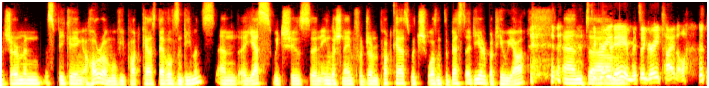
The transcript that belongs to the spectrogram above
German-speaking horror movie podcast, Devils and Demons. And uh, yes, we choose an English name for German podcast, which wasn't the best idea, but here we are. And it's a great um, name. It's a great title.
